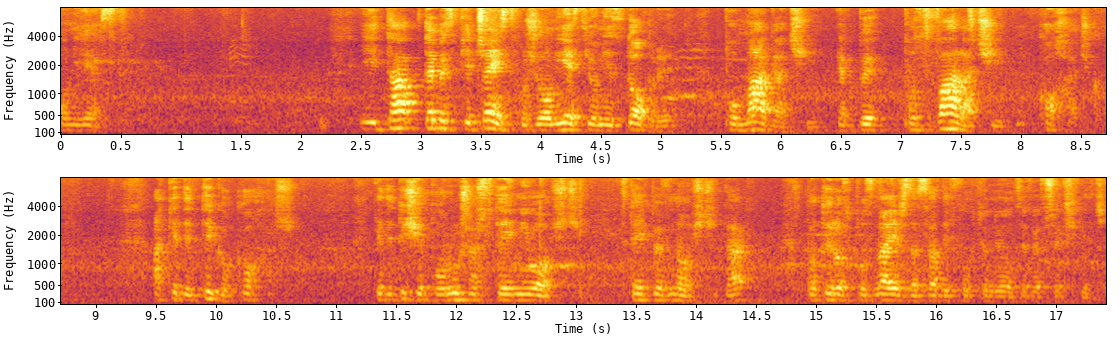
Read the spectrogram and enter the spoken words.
On jest. I ta, te bezpieczeństwo, że On jest i On jest dobry, pomaga Ci, jakby pozwala Ci kochać Go. A kiedy Ty Go kochasz, kiedy Ty się poruszasz w tej miłości, w tej pewności, tak? To Ty rozpoznajesz zasady funkcjonujące we wszechświecie.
